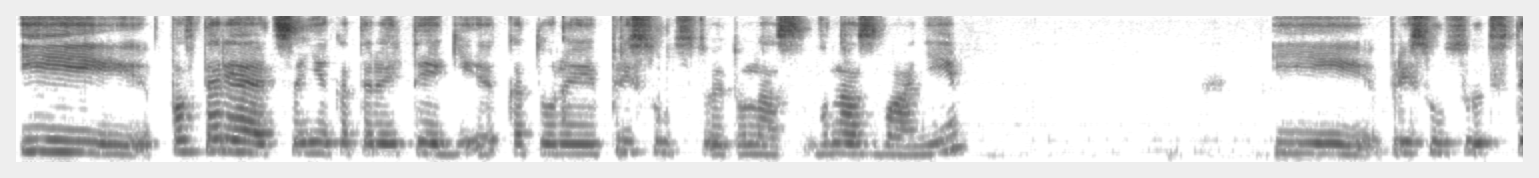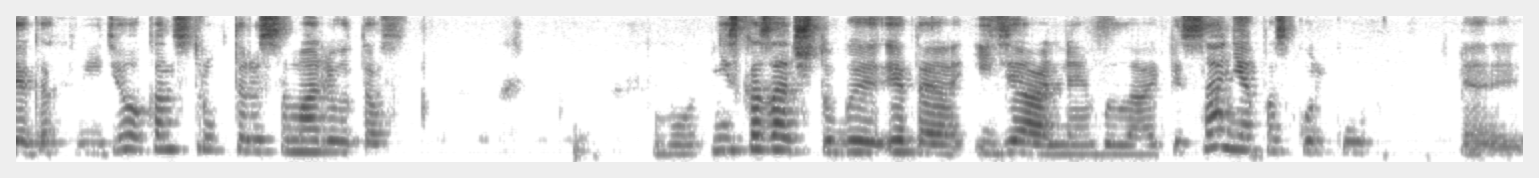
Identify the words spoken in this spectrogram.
И повторяются некоторые теги, которые присутствуют у нас в названии. И присутствуют в тегах видео конструкторы самолетов. Вот. Не сказать, чтобы это идеальное было описание, поскольку э,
